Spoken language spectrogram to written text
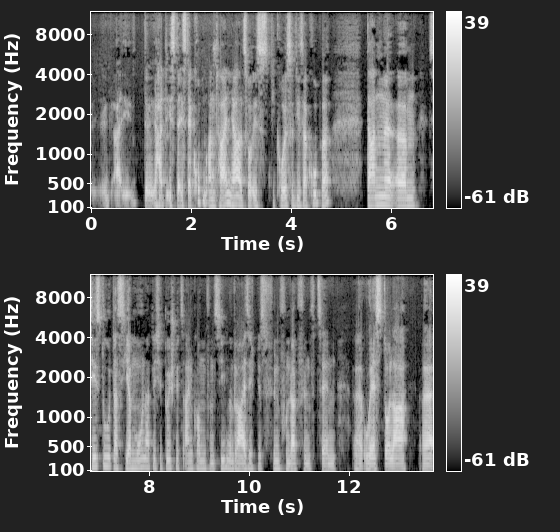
äh, hat, ist, der, ist der Gruppenanteil, ja, also ist die Größe dieser Gruppe, dann ähm, siehst du, dass hier monatliche Durchschnittseinkommen von 37 bis 515 äh, US-Dollar äh,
